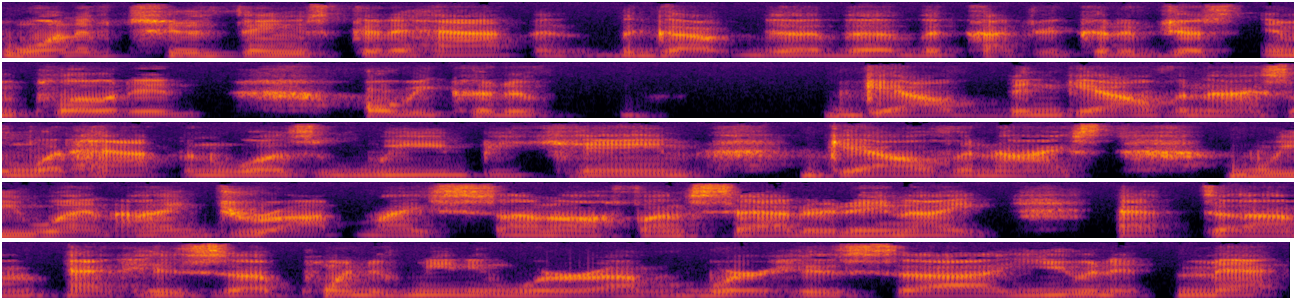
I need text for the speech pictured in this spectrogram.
one of two things could have happened: the, the the, the country could have just imploded, or we could have gal- been galvanized. And what happened was we became galvanized. We went. I dropped my son off on Saturday night at um, at his uh, point of meeting where um, where his uh, unit met.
